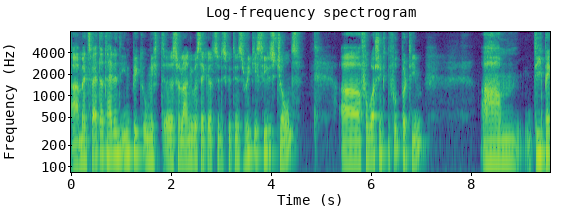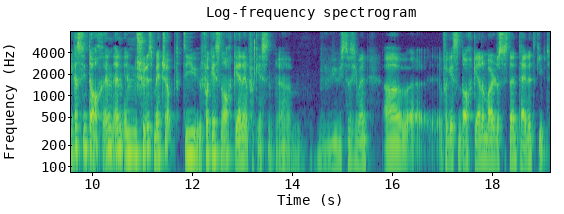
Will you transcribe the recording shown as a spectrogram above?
Äh, mein zweiter Talent In-Pick, um nicht äh, so lange über Sackers zu diskutieren, ist Ricky Seals Jones äh, vom Washington Football Team. Ähm, die Packers sind auch ein, ein, ein schönes Matchup. Die vergessen auch gerne, vergessen, ja, wie wisst ihr, was ich meine? Äh, vergessen da auch gerne mal, dass es da ein Talent gibt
